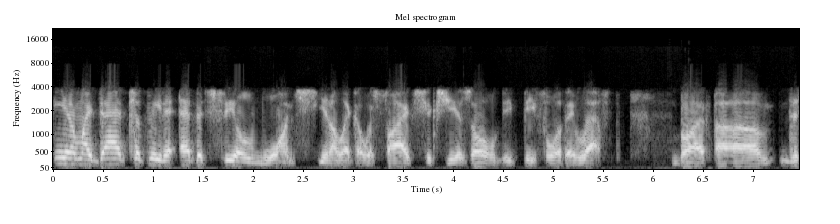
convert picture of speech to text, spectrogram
you know, my dad took me to Ebbets Field once. You know, like I was five, six years old be, before they left. But um, the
